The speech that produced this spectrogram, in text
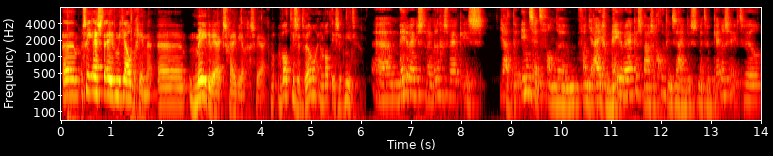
Um, misschien Esther even met jou beginnen. Uh, medewerkersvrijwilligerswerk. Wat is het wel en wat is het niet? Uh, medewerkersvrijwilligerswerk is ja, de inzet van, de, van je eigen medewerkers, waar ze goed in zijn. Dus met hun kennis eventueel,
